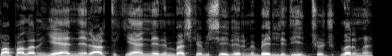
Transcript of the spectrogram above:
Papaların yeğenleri artık yeğenlerin başka bir şeyleri mi belli değil çocukları mı?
